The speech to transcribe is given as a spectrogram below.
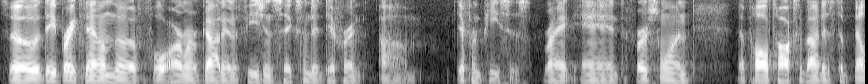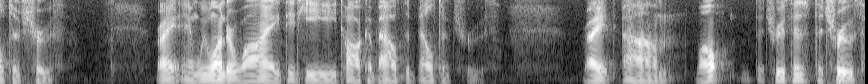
So they break down the full armor of God in Ephesians six into different um, different pieces, right? And the first one that Paul talks about is the belt of truth, right? And we wonder why did he talk about the belt of truth? right? Um, well, the truth is the truth,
